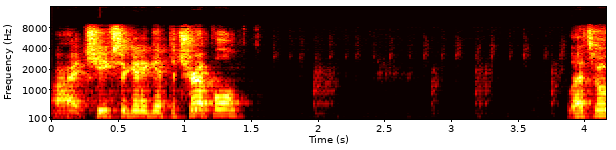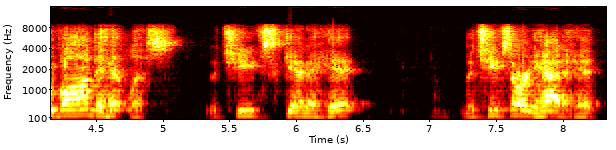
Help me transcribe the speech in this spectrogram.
All right, Chiefs are going to get the triple. Let's move on to hitless. The Chiefs get a hit. The Chiefs already had a hit.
